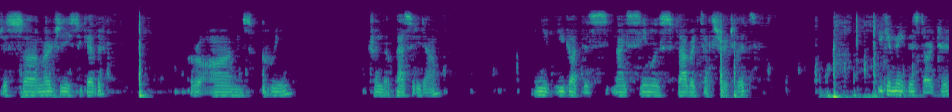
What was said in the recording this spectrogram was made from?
just uh, merge these together put it on screen turn the opacity down and you, you got this nice seamless fabric texture to it. You can make this darker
